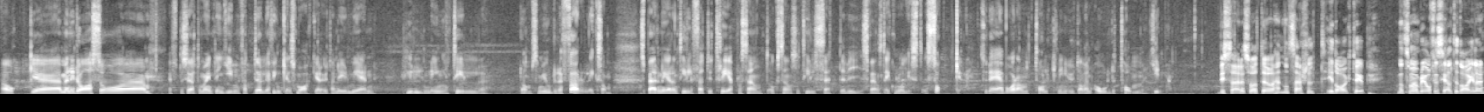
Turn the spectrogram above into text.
Och, eh, men idag så eh, eftersöter man inte en gin för att dölja finkelsmaker utan det är mer en hyllning till de som gjorde det förr. Liksom. Spär ner den till 43 procent och sen så tillsätter vi svenskt ekologiskt socker. Så det är våran tolkning utav en Old Tom gin. Visst är det så att det har hänt något särskilt idag typ? Något som har blivit officiellt idag eller?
